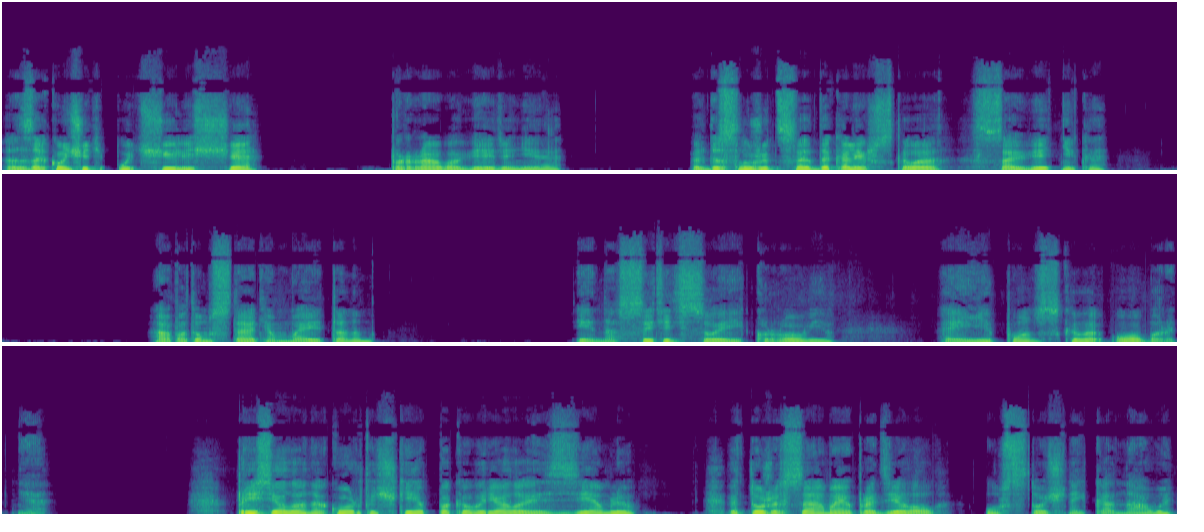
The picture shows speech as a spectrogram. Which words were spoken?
закончить училище правоведения, дослужиться до коллежского советника, а потом стать Мейтоном и насытить своей кровью японского оборотня. Присела на корточки, поковыряла землю, то же самое проделал у сточной канавы,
